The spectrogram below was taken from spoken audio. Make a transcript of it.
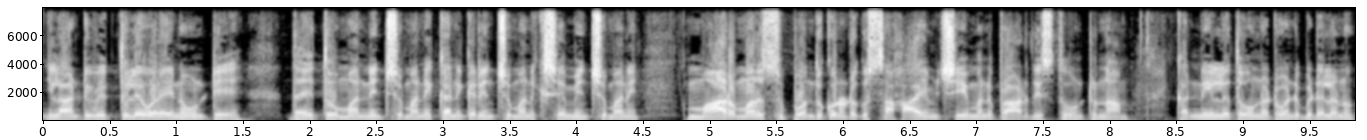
ఇలాంటి వ్యక్తులు ఎవరైనా ఉంటే దయతో మన్నించుమని కనికరించుమని క్షమించుమని మారు మనస్సు పొందుకున్నట్టుకు సహాయం చేయమని ప్రార్థిస్తూ ఉంటున్నాం. కన్నీళ్ళతో ఉన్నటువంటి బిడ్డలను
